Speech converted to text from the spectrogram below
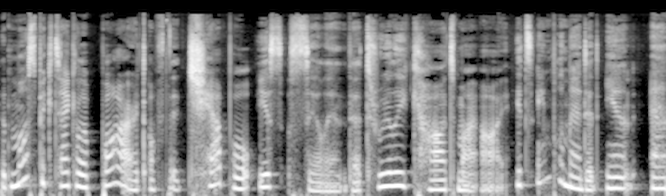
The most spectacular part of the chapel is ceiling that really caught my eye. It's implemented in a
